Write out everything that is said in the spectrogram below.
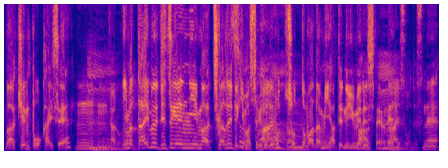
まあ、憲法改正？うんうん。今だいぶ実現にまあ近づいてきましたけどでもちょっとまだ見果てぬ夢でしたよね。まあうですね、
